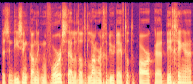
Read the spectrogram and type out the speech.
Dus in die zin kan ik me voorstellen dat het langer geduurd heeft dat de parken dichtgingen.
